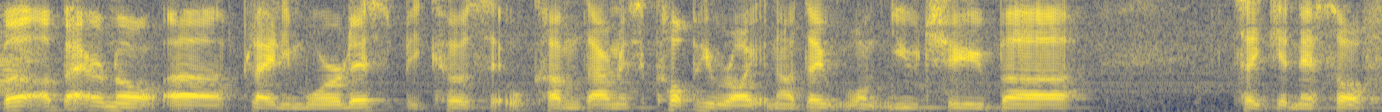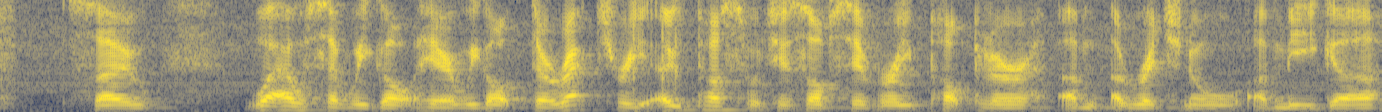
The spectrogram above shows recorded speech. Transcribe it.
But I better not uh, play any more of this because it will come down as copyright and I don't want YouTube uh, taking this off. So what else have we got here? We got Directory Opus, which is obviously a very popular um, original Amiga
